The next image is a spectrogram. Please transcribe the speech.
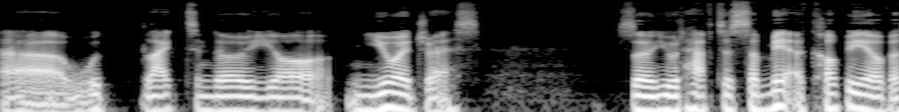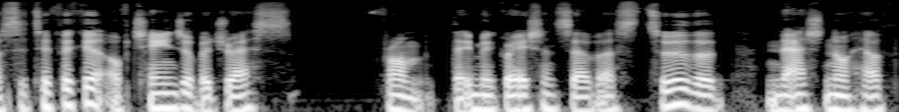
uh, would like to know your new address. So you would have to submit a copy of a certificate of change of address from the immigration service to the National Health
